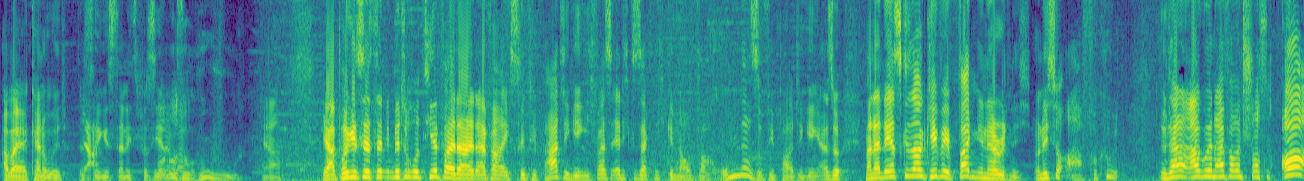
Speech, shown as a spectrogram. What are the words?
Aber er hat keine Ult. Ja. Deswegen ist da nichts passiert. Und nur so, huh. Ja, ja Brügge ist jetzt in die Mitte rotiert, weil da halt einfach extrem viel Party ging. Ich weiß ehrlich gesagt nicht genau, warum da so viel Party ging. Also, man hat erst gesagt, okay, wir fighten Herald nicht. Und ich so, ah, voll cool. Und dann hat Arguin einfach entschlossen, oh,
